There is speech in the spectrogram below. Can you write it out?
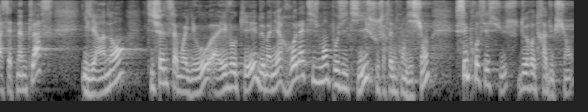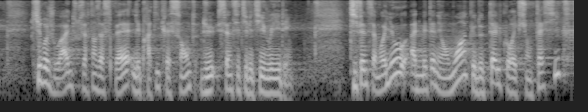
À cette même place, il y a un an, Tiffaine Samoyo a évoqué de manière relativement positive, sous certaines conditions, ces processus de retraduction qui rejoignent sous certains aspects les pratiques récentes du sensitivity reading. Tiphaine Samoyau admettait néanmoins que de telles corrections tacites,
